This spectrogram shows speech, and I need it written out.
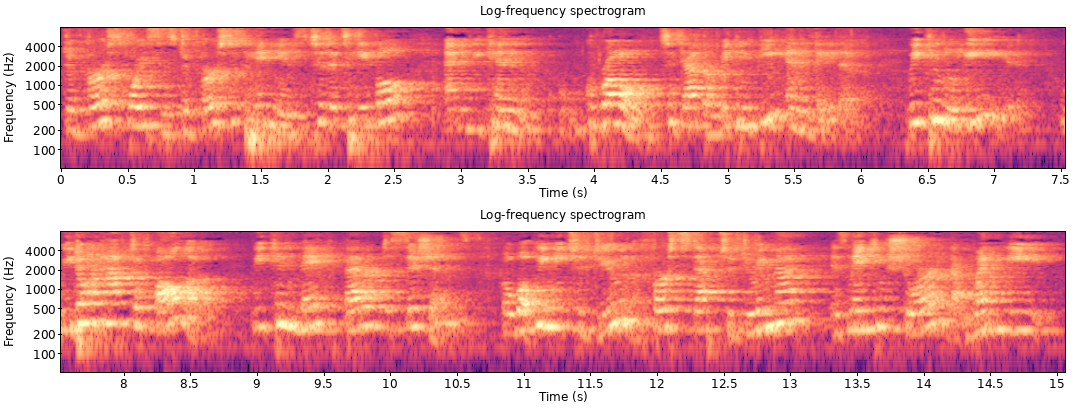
diverse voices, diverse opinions to the table, and we can grow together. We can be innovative. We can lead. We don't have to follow. We can make better decisions. But what we need to do, the first step to doing that, is making sure that when we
